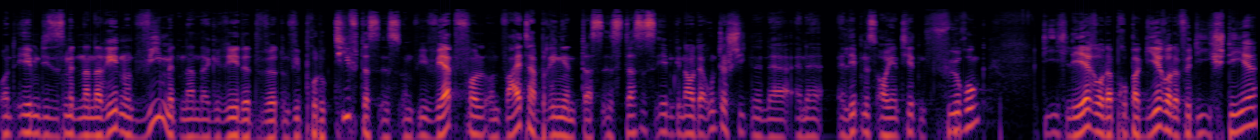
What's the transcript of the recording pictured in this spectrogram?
und eben dieses Miteinander reden und wie miteinander geredet wird und wie produktiv das ist und wie wertvoll und weiterbringend das ist, das ist eben genau der Unterschied in einer erlebnisorientierten Führung, die ich lehre oder propagiere oder für die ich stehe,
